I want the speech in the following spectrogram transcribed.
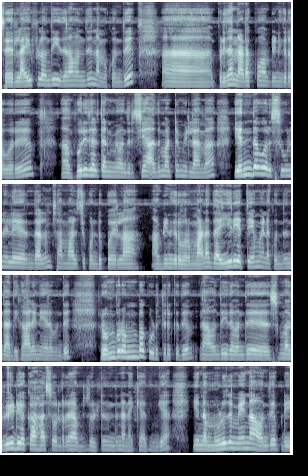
சரி லைஃப்பில் வந்து இதெல்லாம் வந்து நமக்கு வந்து இப்படி தான் நடக்கும் அப்படிங்கிற ஒரு புரிதல் தன்மை வந்துருச்சு. அது மட்டும் இல்லாமல் எந்த ஒரு சூழ்நிலையாக இருந்தாலும் சமாளித்து கொண்டு போயிடலாம் அப்படிங்கிற ஒரு மன தைரியத்தையும் எனக்கு வந்து இந்த அதிகாலை நேரம் வந்து ரொம்ப ரொம்ப கொடுத்துருக்குது. நான் வந்து இதை வந்து சும்மா வீடியோக்காக சொல்கிறேன் அப்படின்னு சொல்லிட்டு வந்து நினைக்காதீங்க. என்னை முழுதுமே நான் வந்து இப்படி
